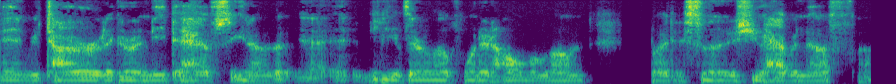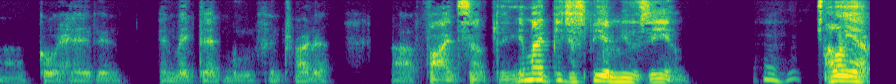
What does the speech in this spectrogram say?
and retire. They're going to need to have, you know, uh, leave their loved one at home alone. But as soon as you have enough, uh, go ahead and, and make that move and try to uh, find something. It might be just be a museum. Mm-hmm. Oh yeah,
